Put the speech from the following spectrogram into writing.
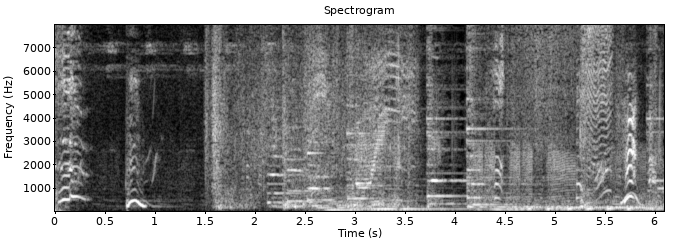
うん。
